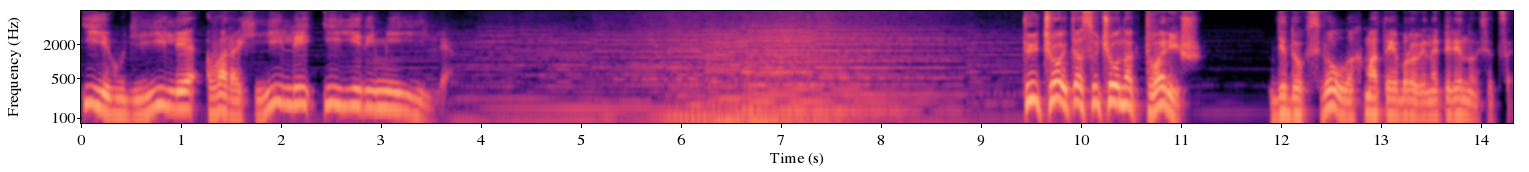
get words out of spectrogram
Иегудииле, Варахииле и Еремииле. «Ты чё это, сучонок, творишь?» Дедок свел лохматые брови на переносице.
